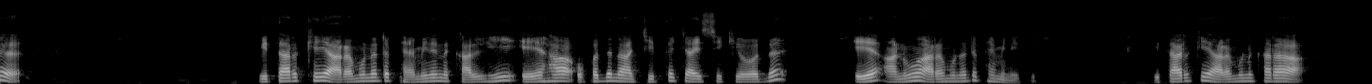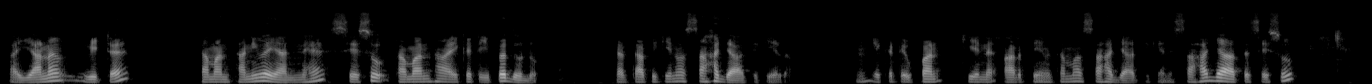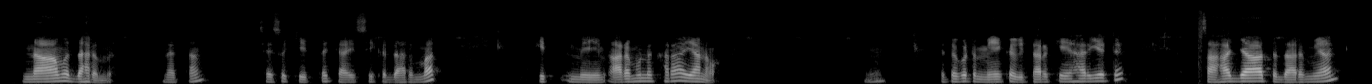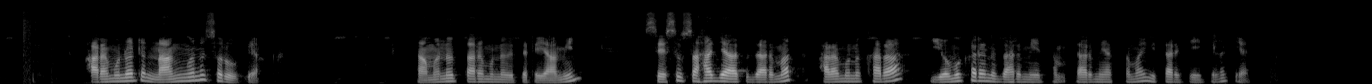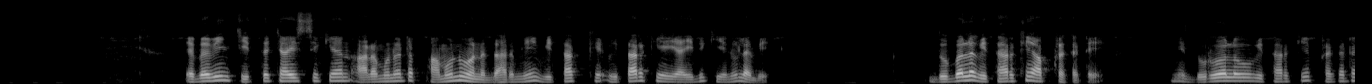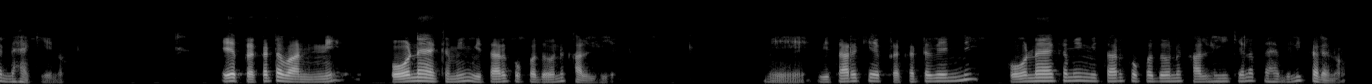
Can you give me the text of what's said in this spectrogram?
විතර්කය අරමුණට පැමිණෙන කල්හි ඒ හා උපදනා චිත්ත චෛසිකයෝද එය අනුව අරමුණට පැමිණිති. විතර්කය අරමුණ කරා යන විට තමන් තනිව යන්න හැ සෙසු තමන් හා එකට ඉපදුණු නැත අපි කියනවා සහජාත කියලා. එකට උපන් කියන අර්ථයම තමා සහජාත කියන සහජාත සෙසු නාම ධර්ම නැතම් සෙසු චිත්ත චෛසික ධර්මත් මේ අරමුණ කරා යනවා. එතකොට මේක විතර්කය හරියට සහජාත ධර්මයන් අරමුණට නංවන ස්වරූපයක්. තමනුත් අරමුණ වෙතට යමින් සෙසු සහජාත ධර්මත් අරමුණ කරා යොමු කරන ධර්මය ධර්මයක් තමයි විතර්කය කියලා කිය. එබැවින් චිත්ත චෛස්්‍යකයන් අරමුණට පමුණුවන ධර්මය විතර්කය යයිද කියනු ලැබේ. දුබල විතර්කය අප්‍රකටේ මේ දුරුවල වූ විතර්කය ප්‍රකට නැහැ කියනවා. ඒ ප්‍රකට වන්නේ ඕනෑකමින් විතර්ක උපදවන කල්හිය. මේ විතර්කය ප්‍රකට වෙන්නේ ඕනෑකමින් විතර්ක උපදෝන කල්හි කියලා පැහැදිලි කරනවා.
